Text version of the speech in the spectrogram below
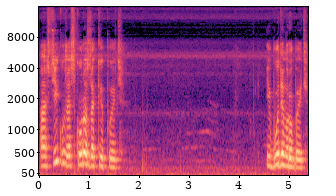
А сік уже скоро закипить. І будемо робити.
